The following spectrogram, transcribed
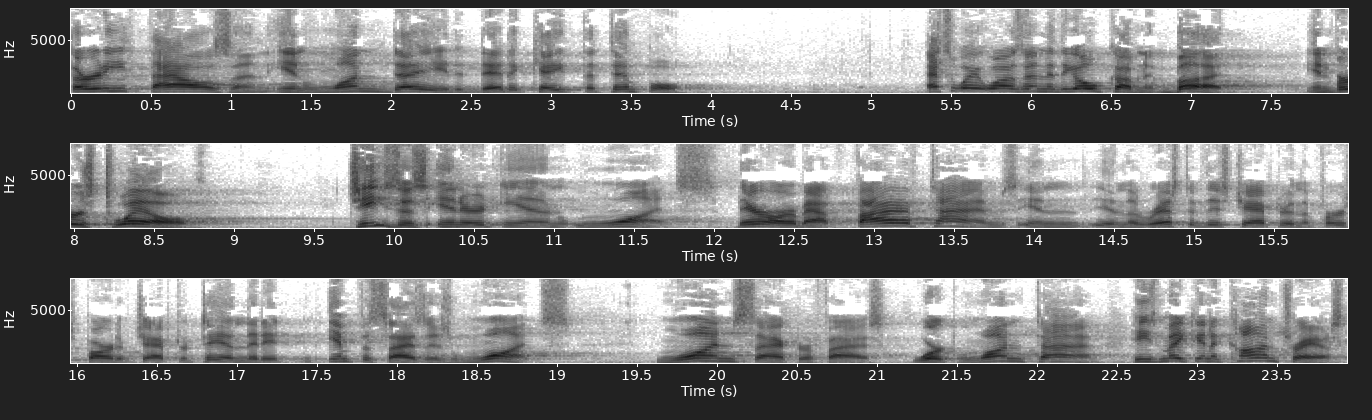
30,000 in one day to dedicate the temple. That's the way it was under the old covenant. But in verse 12, Jesus entered in once. There are about five times in, in the rest of this chapter, in the first part of chapter 10, that it emphasizes once. One sacrifice worked one time. He's making a contrast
